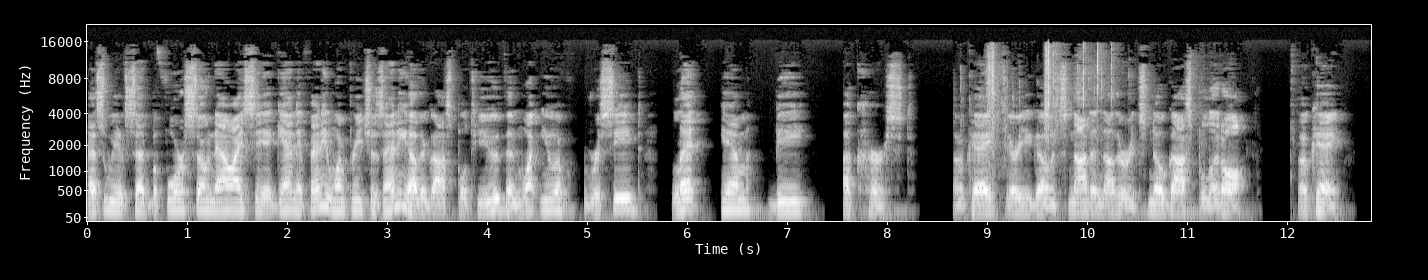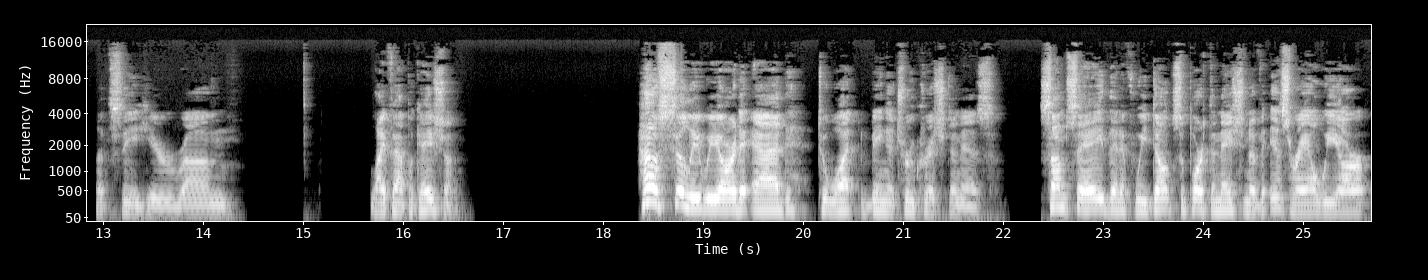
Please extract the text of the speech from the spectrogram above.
As we have said before, so now I say again if anyone preaches any other gospel to you than what you have received, let him be accursed. Okay, there you go. It's not another, it's no gospel at all. Okay, let's see here. Um, life application. How silly we are to add to what being a true Christian is. Some say that if we don't support the nation of Israel, we are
